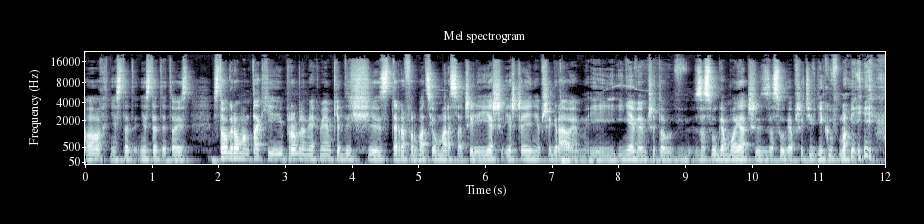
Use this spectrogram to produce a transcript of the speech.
och, niestety, niestety, to jest. Z tą grą mam taki problem, jak miałem kiedyś z terraformacją Marsa, czyli jeszcze, jeszcze jej nie przegrałem i, i nie wiem, czy to zasługa moja, czy zasługa przeciwników moich.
